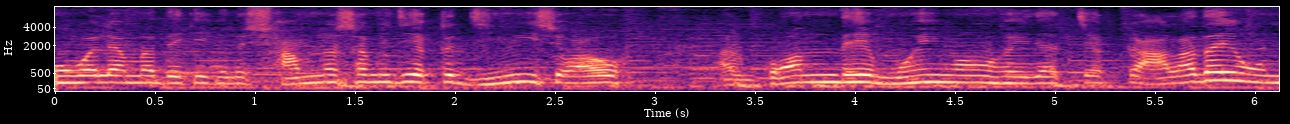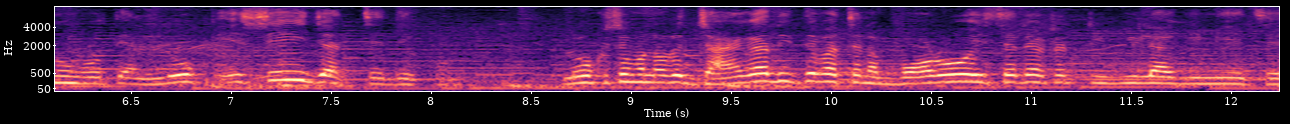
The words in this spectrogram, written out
মোবাইলে আমরা দেখি, কিন্তু সামনাসামনি যে একটা জিনিস আর গন্ধে মহিময় হয়ে যাচ্ছে, একটা আলাদাই অনুভূতি। আর লোক এসেই যাচ্ছে, দেখুন। লোক সে মানে ওরা জায়গা দিতে পারছে না। বড় ওই সাইডে একটা টিভি লাগিয়ে নিয়েছে।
